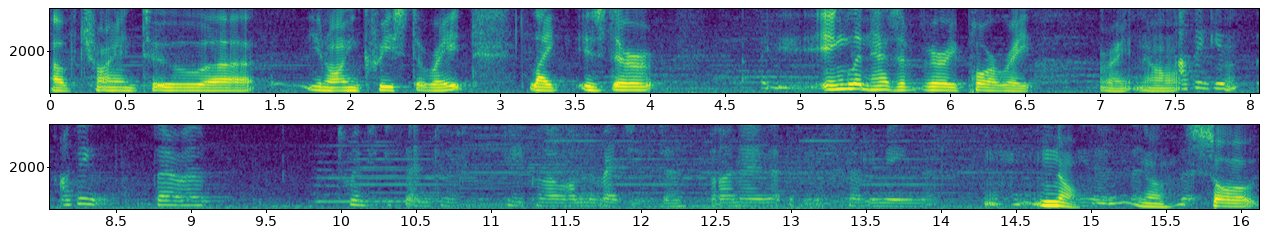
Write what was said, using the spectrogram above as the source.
of trying to, uh, you know, increase the rate? Like, is there, England has a very poor rate right now. I think it's. I think there are twenty percent of people are on the register, but I know that doesn't necessarily mean that. No, you know, that- no. that- So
